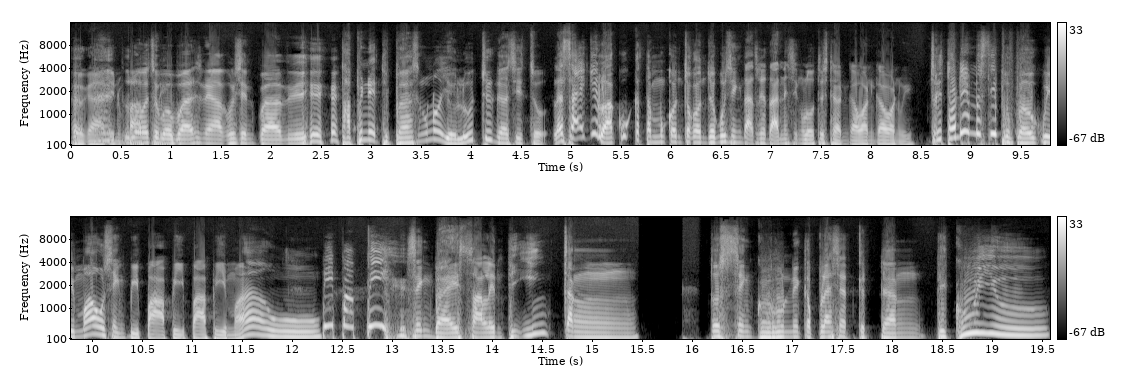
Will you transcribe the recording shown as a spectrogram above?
gitu kan, in public. coba bahas nih aku sin banget. Tapi nek dibahas ngono ya lucu gak sih, Cuk? Lah saiki lho aku ketemu kanca-kancaku sing tak critani sing Lotus dan kawan-kawan kuwi. Ceritanya mesti berbau kuwi mau sing pipa-pipa pi mau. Pipa-pi sing bae salin diinceng. Terus sing gurune kepleset gedang diguyu.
